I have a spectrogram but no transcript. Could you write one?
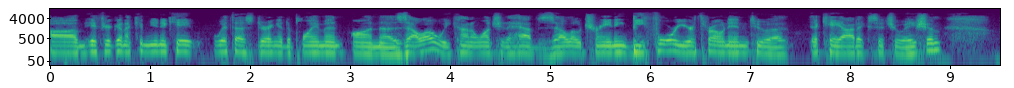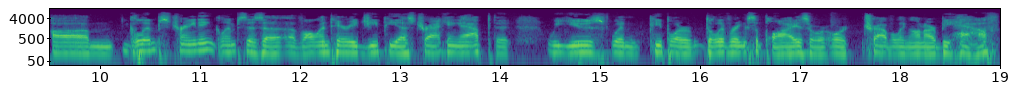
Um, if you're going to communicate with us during a deployment on uh, Zello, we kind of want you to have Zello training before you're thrown into a, a chaotic situation. Um, Glimpse training. Glimpse is a, a, voluntary GPS tracking app that we use when people are delivering supplies or, or traveling on our behalf.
